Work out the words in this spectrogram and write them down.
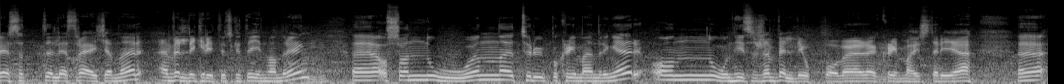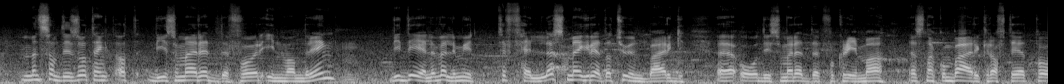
Resett-lesere jeg kjenner, er veldig kritiske til innvandring. Eh, også noen tror på klimaendringer, og noen hisser seg veldig opp over klimahysteriet. Eh, men samtidig så har jeg tenkt at de som er redde for innvandring, de deler veldig mye til felles med Greta Thunberg eh, og de som er redde for klima. Det er snakk om bærekraftighet på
